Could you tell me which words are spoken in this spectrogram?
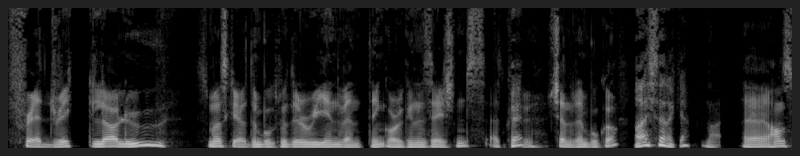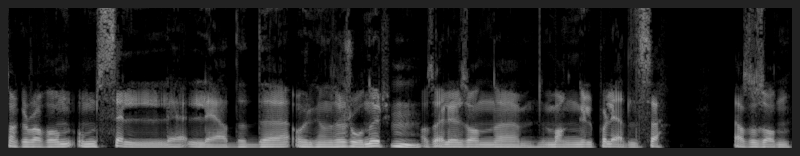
Frederick Laloux, som har skrevet en bok som heter Reinventing Organizations. Okay. Kjenner du den boka? Nei, kjenner ikke. Nei. Eh, han snakker i hvert fall om, om selvledede organisasjoner, mm. altså, eller sånn uh, mangel på ledelse. Altså sånn,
